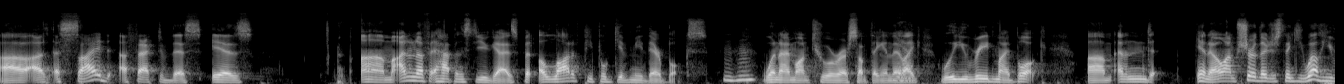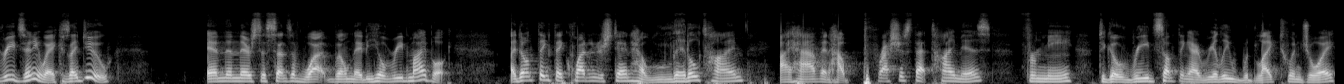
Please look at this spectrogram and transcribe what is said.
Uh, a, a side effect of this is um, I don't know if it happens to you guys, but a lot of people give me their books when I'm on tour or something, and they're like, "Will you read my book?" Um, and you know, I'm sure they're just thinking, "Well, he reads anyway," because I do. And then there's the sense of what? Well, maybe he'll read my book. I don't think they quite understand how little time I have and how precious that time is for me to go read something I really would like to enjoy.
